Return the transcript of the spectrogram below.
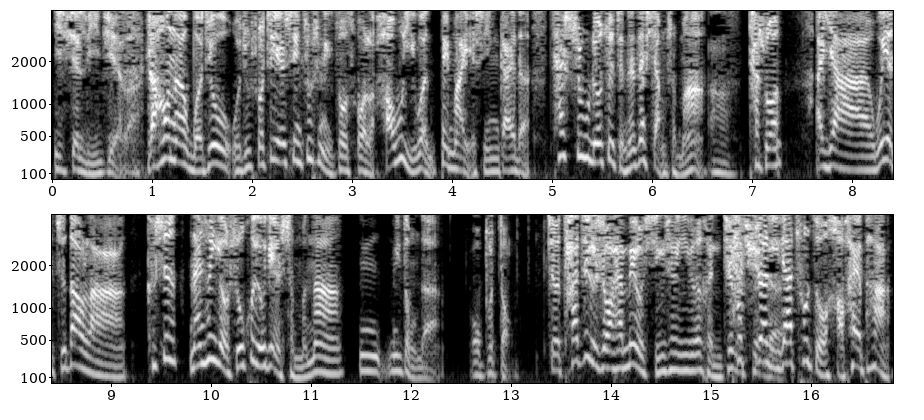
一些理解了。然后呢，我就我就说这件事情就是你做错了，毫无疑问，被骂也是应该的。才十五六岁，整天在想什么啊？他说：“哎呀，我也知道啦，可是男生有时候会有点什么呢？你你懂的。我不懂，就他这个时候还没有形成一个很正他居然确的。离家出走，好害怕。”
